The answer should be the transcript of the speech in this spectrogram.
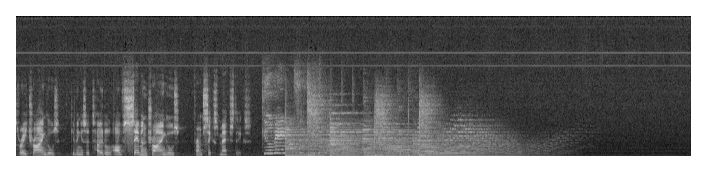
three triangles, giving us a total of seven triangles from six matchsticks. Curiosity.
